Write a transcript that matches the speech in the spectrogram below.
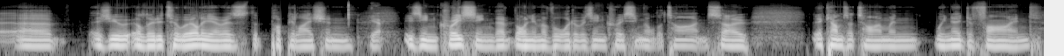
uh, as you alluded to earlier, as the population yep. is increasing, the volume of water is increasing all the time. So there comes a time when we need to find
